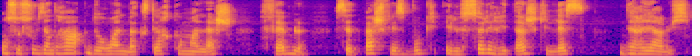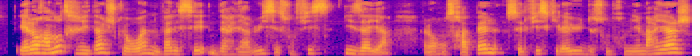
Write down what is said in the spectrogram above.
On se souviendra de Rowan Baxter comme un lâche faible. Cette page Facebook est le seul héritage qu'il laisse derrière lui. Et alors un autre héritage que Rowan va laisser derrière lui, c'est son fils Isaiah. Alors on se rappelle, c'est le fils qu'il a eu de son premier mariage.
